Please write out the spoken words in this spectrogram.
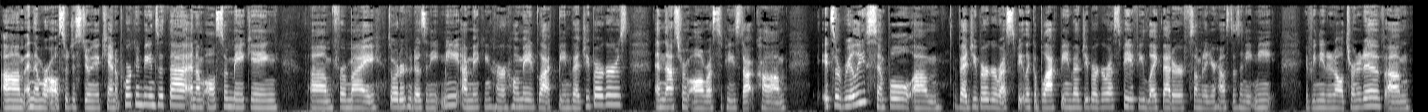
Um, and then we're also just doing a can of pork and beans with that. And I'm also making um, for my daughter who doesn't eat meat, I'm making her homemade black bean veggie burgers, and that's from allrecipes.com. It's a really simple um, veggie burger recipe, like a black bean veggie burger recipe. If you like that, or if someone in your house doesn't eat meat, if you need an alternative. Um,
